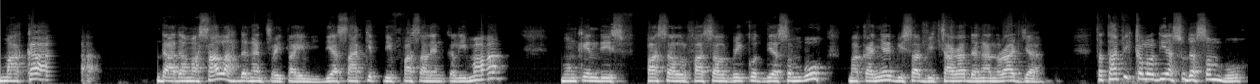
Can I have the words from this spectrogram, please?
maka tidak ada masalah dengan cerita ini. Dia sakit di pasal yang kelima, mungkin di pasal-pasal berikut dia sembuh, makanya bisa bicara dengan raja. Tetapi kalau dia sudah sembuh,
